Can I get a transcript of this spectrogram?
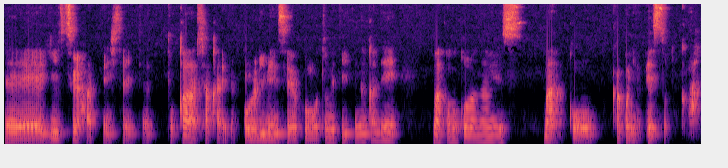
えー、技術が発展したりだとか社会がこう利便性を求めていく中で、まあ、このコロナウイルス、まあ、こう過去にはペストとか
